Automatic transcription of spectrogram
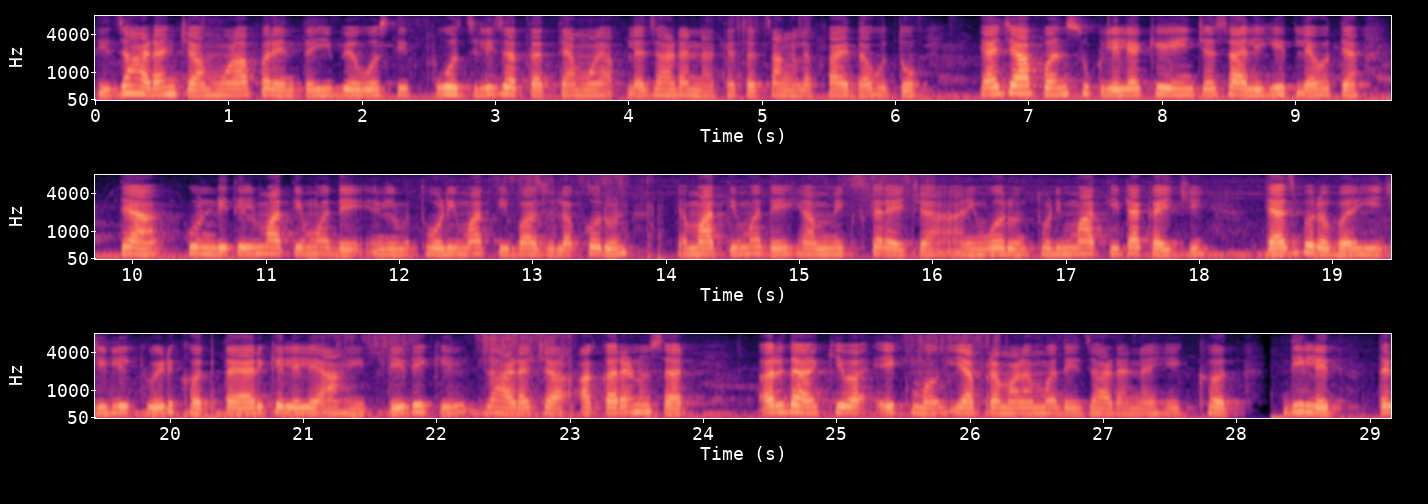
ती झाडांच्या मुळापर्यंत ही व्यवस्थित पोहोचली जातात त्यामुळे आपल्या झाडांना त्याचा चांगला फायदा होतो. ह्या ज्या आपण सुकलेल्या केळींच्या साली घेतल्या होत्या त्या कुंडीतील मातीमध्ये थोडी माती बाजूला करून त्या मातीमध्ये ह्या मिक्स करायच्या आणि वरून थोडी माती टाकायची. त्याचबरोबर ही जी लिक्विड खत तयार केलेले आहे ते देखील झाडाच्या आकारानुसार अर्धा किंवा एक मग या प्रमाणामध्ये झाडांना हे खत दिलेत. तर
